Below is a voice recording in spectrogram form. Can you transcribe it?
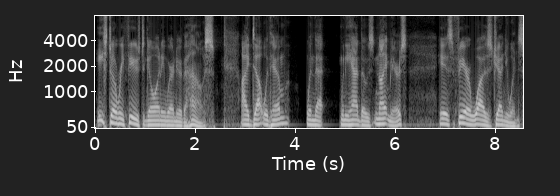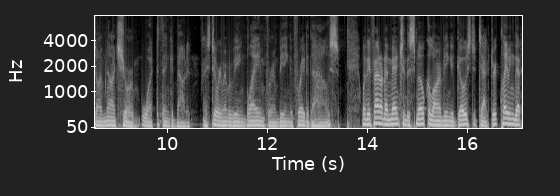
he still refused to go anywhere near the house. I dealt with him when that when he had those nightmares. His fear was genuine, so I'm not sure what to think about it. I still remember being blamed for him being afraid of the house. When they found out I mentioned the smoke alarm being a ghost detector, claiming that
